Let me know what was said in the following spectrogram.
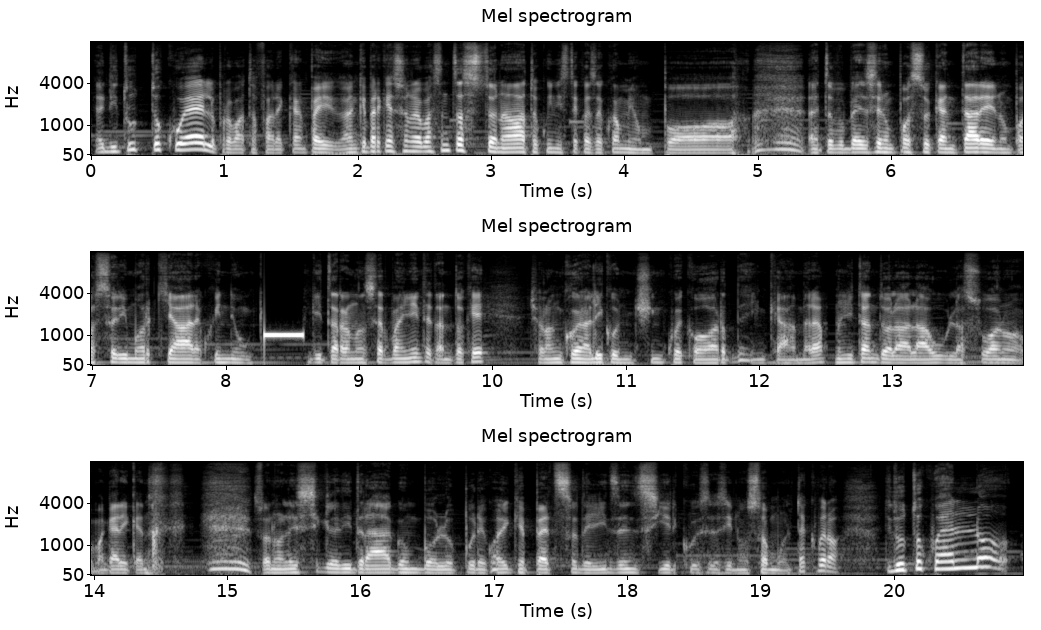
e di tutto quello ho provato a fare campagna, anche perché sono abbastanza stonato, quindi questa cosa qua mi ha un po'... ho detto vabbè se non posso cantare non posso rimorchiare, quindi un c***o chitarra non serve a niente, tanto che ce l'ho ancora lì con 5 corde in camera. Ogni tanto la, la, la suono, magari che suono le sigle di Dragon Ball oppure qualche pezzo degli Zen Circus, sì, non so molto. Ecco, però di tutto quello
